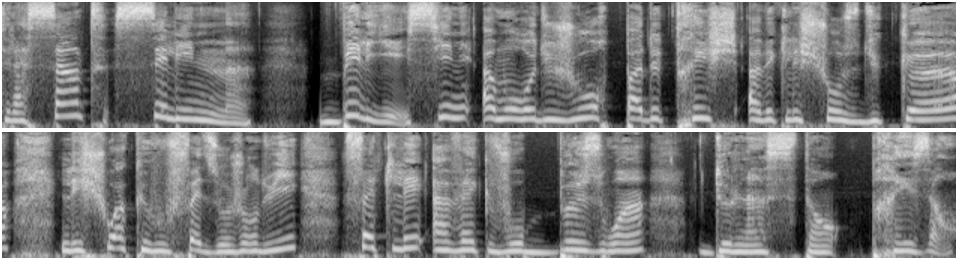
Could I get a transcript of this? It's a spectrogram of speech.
c'est la Sainte Céline. Bélier, signe amoureux du jour, pas de triche avec les choses du cœur. Les choix que vous faites aujourd'hui, faites-les avec vos besoins de l'instant présent.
